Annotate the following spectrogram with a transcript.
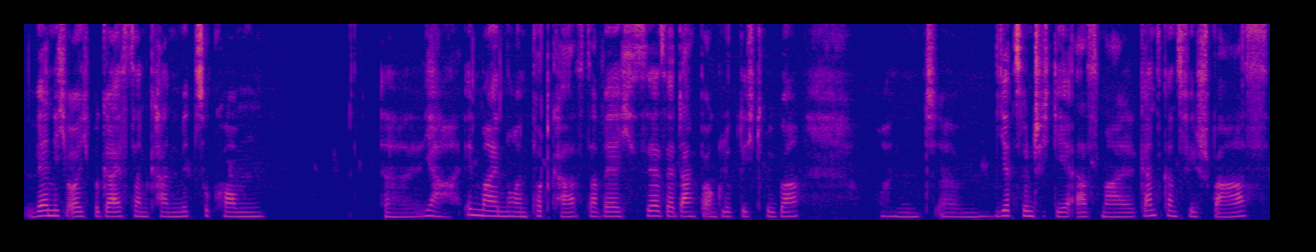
wenn ich euch begeistern kann, mitzukommen, äh, ja, in meinen neuen Podcast. Da wäre ich sehr, sehr dankbar und glücklich drüber. Und ähm, jetzt wünsche ich dir erstmal ganz, ganz viel Spaß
